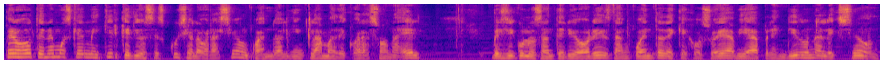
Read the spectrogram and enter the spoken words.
Pero tenemos que admitir que Dios escucha la oración cuando alguien clama de corazón a Él. Versículos anteriores dan cuenta de que Josué había aprendido una lección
